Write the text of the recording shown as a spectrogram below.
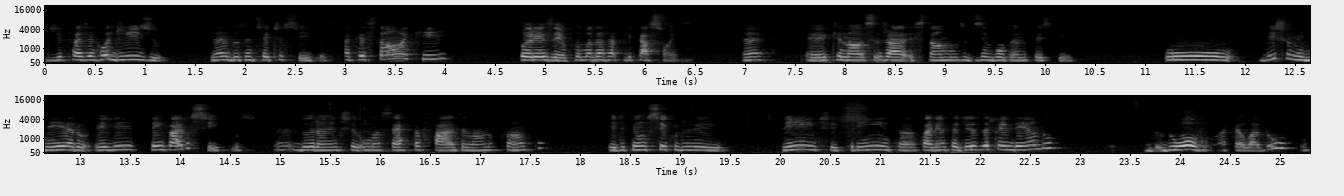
de fazer rodízio né, dos inseticidas. A questão é que, por exemplo, uma das aplicações né, é que nós já estamos desenvolvendo pesquisa, o bicho mineiro ele tem vários ciclos né, durante uma certa fase lá no campo. Ele tem um ciclo de 20, 30, 40 dias, dependendo do, ovo até o adulto,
